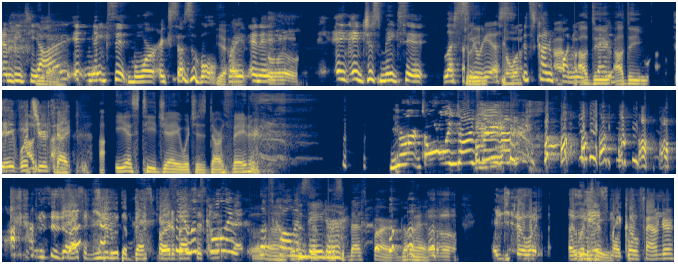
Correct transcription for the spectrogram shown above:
MBTI, yeah. it makes it more accessible, yeah. right? And it, oh. it, it just makes it less serious. You know it's kind of funny. I, will do you. I'll do you. Dave, what's I'll, your type? Uh, ESTJ, which is Darth Vader. You're totally Darth Vader. this is awesome. You know what the best part See, about let's this call is? him. Let's uh, call him Vader. The, what's the best part? Go ahead. Uh, and you know what? Elias, my co-founder,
